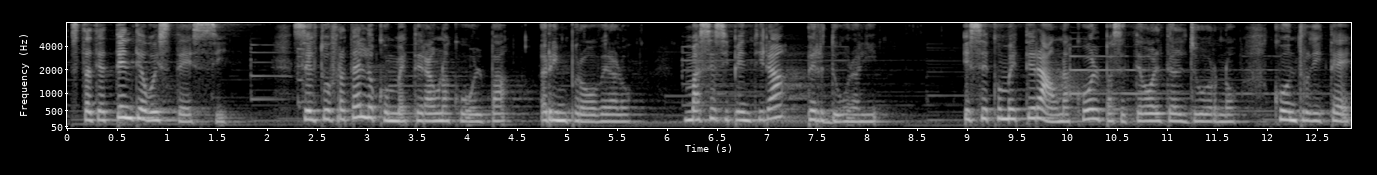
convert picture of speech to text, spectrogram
State attenti a voi stessi. Se il tuo fratello commetterà una colpa, rimproveralo, ma se si pentirà, perdonagli. E se commetterà una colpa sette volte al giorno contro di te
